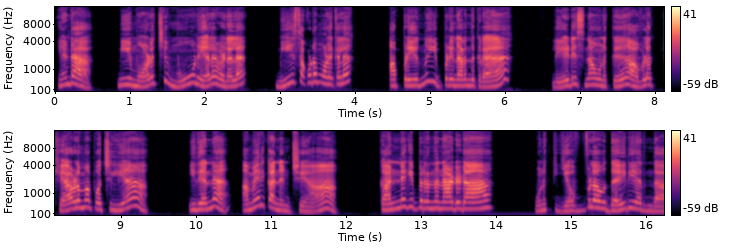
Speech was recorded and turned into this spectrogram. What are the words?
ஏண்டா நீ முளைச்சு மூணு இலை விடல? மீச கூட முளைக்கல? அப்படி இருந்தும் இப்படி நடந்துக்கிற? லேடிஸ்னா உனக்கு அவ்வளோ கேவலமா போச்சு இல்லையா? இது என்ன அமெரிக்கா நினைச்சியா கண்ணகி பிறந்த நாடுடா? உனக்கு எவ்வளவு தைரியம் இருந்தா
